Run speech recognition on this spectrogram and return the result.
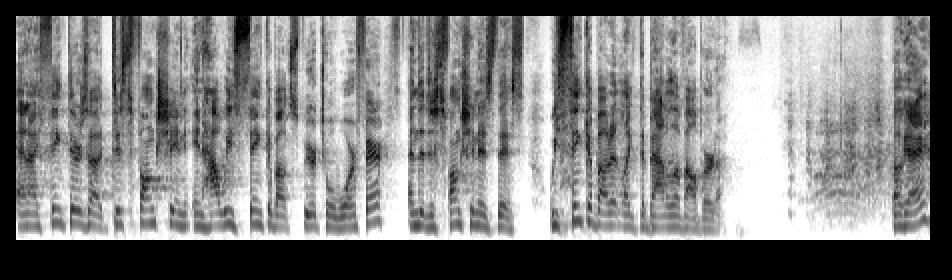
And I think there's a dysfunction in how we think about spiritual warfare. And the dysfunction is this we think about it like the Battle of Alberta. Okay?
